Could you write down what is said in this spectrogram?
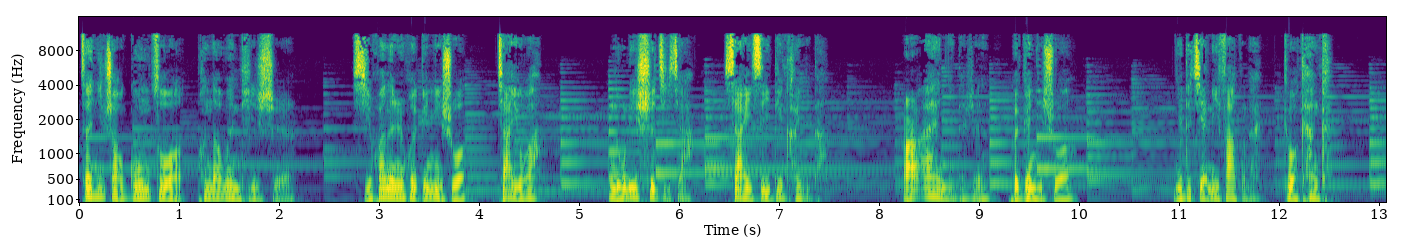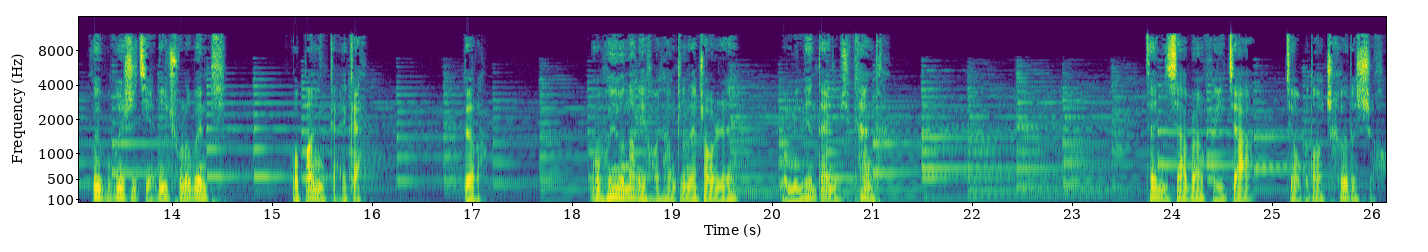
在你找工作碰到问题时，喜欢的人会跟你说：“加油啊，努力试几家，下一次一定可以的。”而爱你的人会跟你说：“你的简历发过来给我看看，会不会是简历出了问题？我帮你改改。”对了，我朋友那里好像正在招人，我明天带你去看看。在你下班回家叫不到车的时候，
